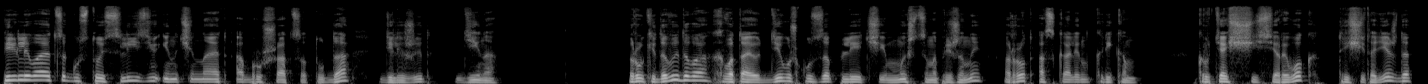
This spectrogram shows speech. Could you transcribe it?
переливается густой слизью и начинает обрушаться туда, где лежит Дина. Руки Давыдова хватают девушку за плечи, мышцы напряжены, рот оскален криком. Крутящийся рывок, трещит одежда,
